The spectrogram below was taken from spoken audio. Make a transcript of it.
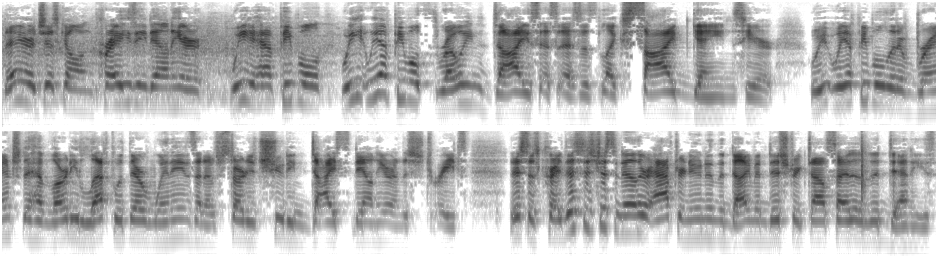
They are just going crazy down here. We have people we, we have people throwing dice as, as, as like side games here. We we have people that have branched that have already left with their winnings and have started shooting dice down here in the streets. This is crazy. This is just another afternoon in the Diamond District outside of the Denny's.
